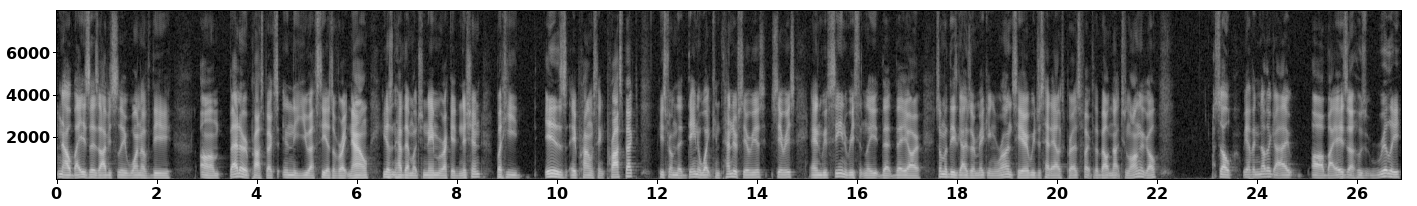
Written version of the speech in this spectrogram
Now, Baeza is obviously one of the um, better prospects in the UFC as of right now. He doesn't have that much name recognition, but he is a promising prospect. He's from the Dana White Contender Series series, and we've seen recently that they are some of these guys are making runs here. We just had Alex Perez fight for the belt not too long ago. So we have another guy, uh, Baeza, who's really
